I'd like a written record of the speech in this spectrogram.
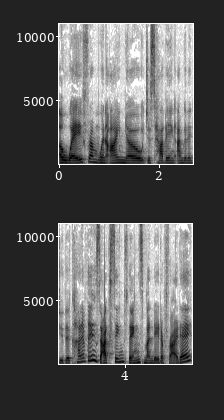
away from when I know just having, I'm going to do the kind of the exact same things Monday to Friday.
